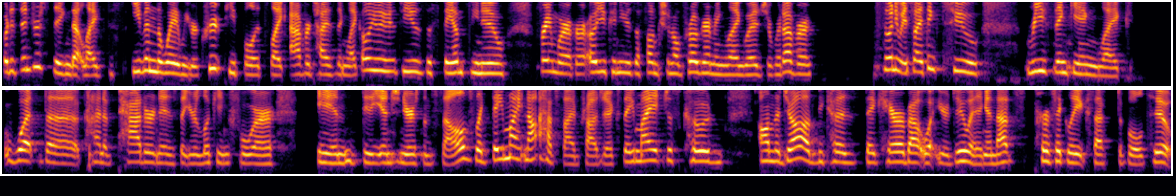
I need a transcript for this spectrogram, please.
But it's interesting that like this, even the way we recruit people, it's like advertising like, oh, you have to use this fancy new framework or, oh, you can use a functional programming language or whatever. So anyway, so I think too, rethinking like what the kind of pattern is that you're looking for in the engineers themselves. Like they might not have side projects. They might just code on the job because they care about what you're doing. And that's perfectly acceptable too.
